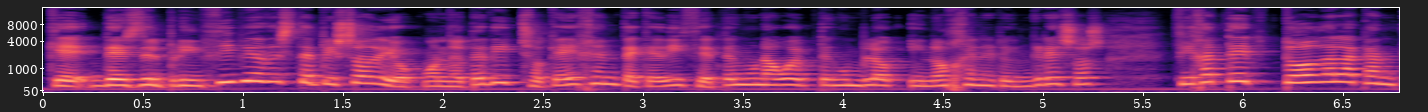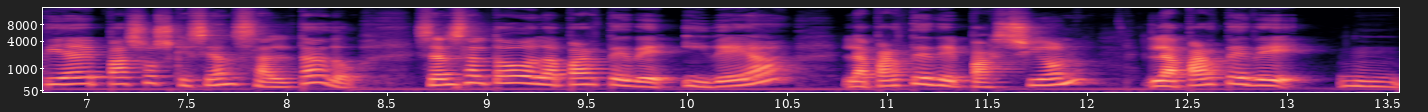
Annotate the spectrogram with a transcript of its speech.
que desde el principio de este episodio, cuando te he dicho que hay gente que dice tengo una web, tengo un blog y no genero ingresos, fíjate toda la cantidad de pasos que se han saltado. Se han saltado la parte de idea, la parte de pasión, la parte de mm,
